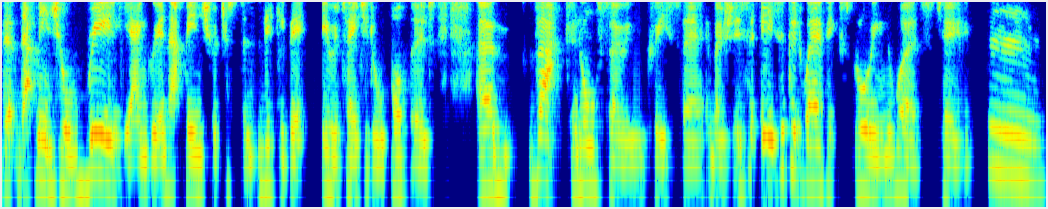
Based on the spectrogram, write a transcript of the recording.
that that means you're really angry and that means you're just a little bit irritated or bothered um, that can also increase their emotion it's, it's a good way of exploring the words too mm.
